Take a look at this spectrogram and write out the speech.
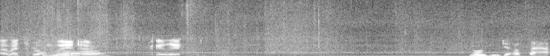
I went the wrong way there. Really? No one can get up back.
